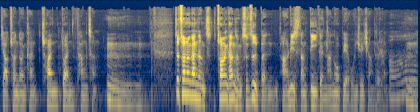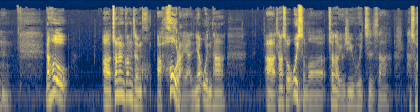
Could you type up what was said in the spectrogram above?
叫川端康川端康成。嗯嗯这川端康成，川端康成是日本啊历史上第一个拿诺贝尔文学奖的人。哦，嗯然后啊，川端康成啊，后来啊，人家问他啊，他说为什么川岛由纪夫会自杀？他说，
